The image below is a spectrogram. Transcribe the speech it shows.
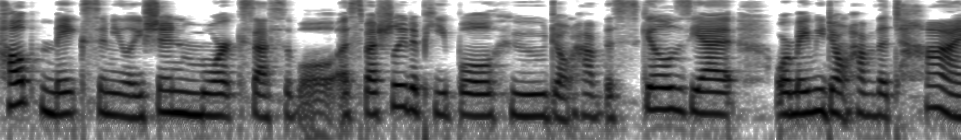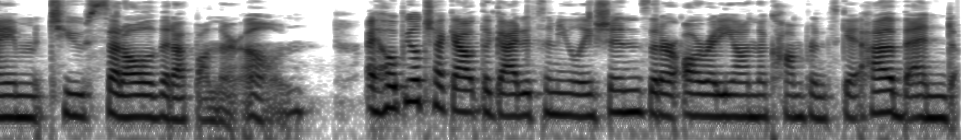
help make simulation more accessible, especially to people who don't have the skills yet or maybe don't have the time to set all of it up on their own. I hope you'll check out the guided simulations that are already on the conference GitHub and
